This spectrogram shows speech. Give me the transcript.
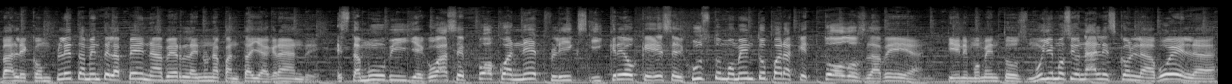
Vale completamente la pena verla en una pantalla grande. Esta movie llegó hace poco a Netflix y creo que es el justo momento para que todos la vean. Tiene momentos muy emocionales con la abuela,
